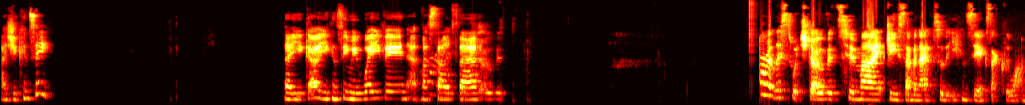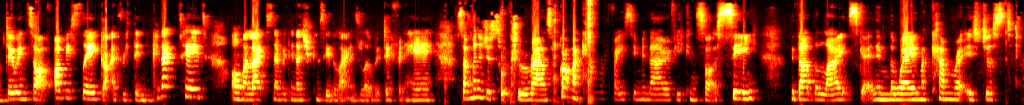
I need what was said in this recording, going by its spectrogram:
as you can see. There you go. You can see me waving at myself there. Currently switched over to my G7X so that you can see exactly what I'm doing. So I've obviously got everything connected, all my lights and everything. As you can see, the lighting's a little bit different here. So I'm going to just switch you around. So I've got my camera facing me there, if you can sort of see without the lights getting in the way. My camera is just,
